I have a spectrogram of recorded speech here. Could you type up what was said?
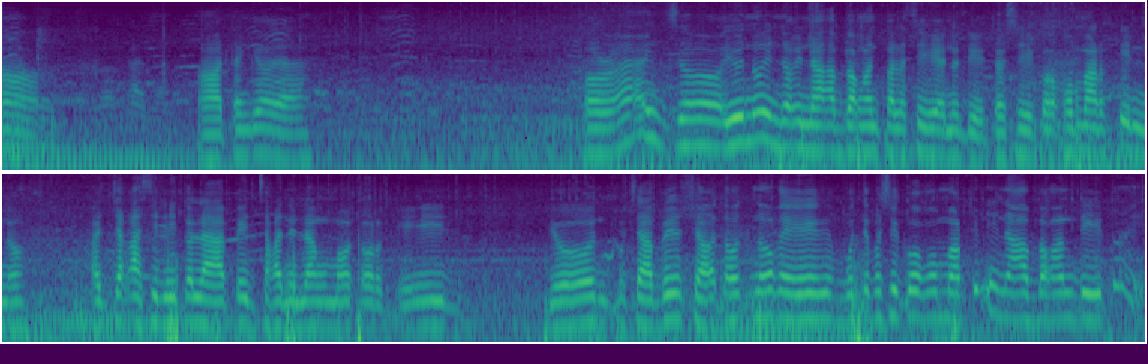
Ah. Ah, thank you, ya. Alright, so yun no, ina- inaabangan pala si ano dito, si Coco Martin, no? At saka si Lito Lapid sa kanilang motorcade. Yun, sabi, shoutout no, kay buti pa si Coco Martin, inaabangan dito eh.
